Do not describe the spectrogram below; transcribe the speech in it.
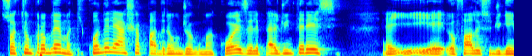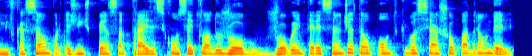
Só que tem um problema, que quando ele acha padrão de alguma coisa, ele perde o interesse. É, e eu falo isso de gamificação porque a gente pensa, traz esse conceito lá do jogo. O jogo é interessante até o ponto que você achou o padrão dele.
